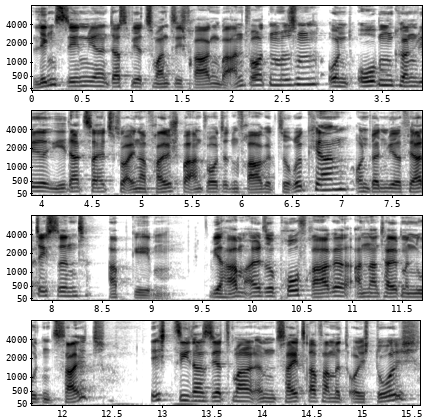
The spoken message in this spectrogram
Links sehen wir, dass wir 20 Fragen beantworten müssen und oben können wir jederzeit zu einer falsch beantworteten Frage zurückkehren und wenn wir fertig sind, abgeben. Wir haben also pro Frage anderthalb Minuten Zeit ich ziehe das jetzt mal im Zeitraffer mit euch durch.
